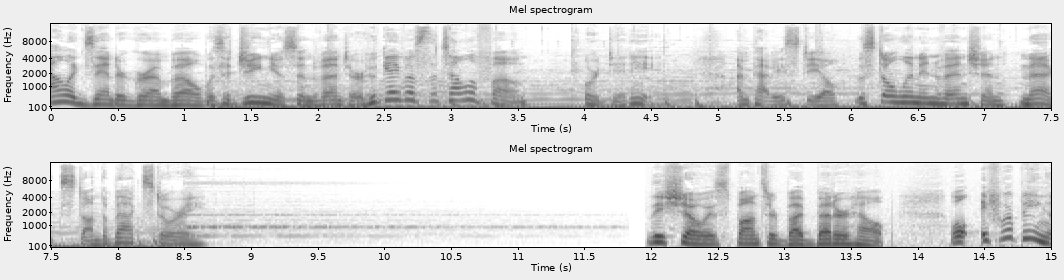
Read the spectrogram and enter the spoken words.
Alexander Graham Bell was a genius inventor who gave us the telephone. Or did he? I'm Patty Steele, the stolen invention, next on The Backstory. This show is sponsored by BetterHelp. Well, if we're being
